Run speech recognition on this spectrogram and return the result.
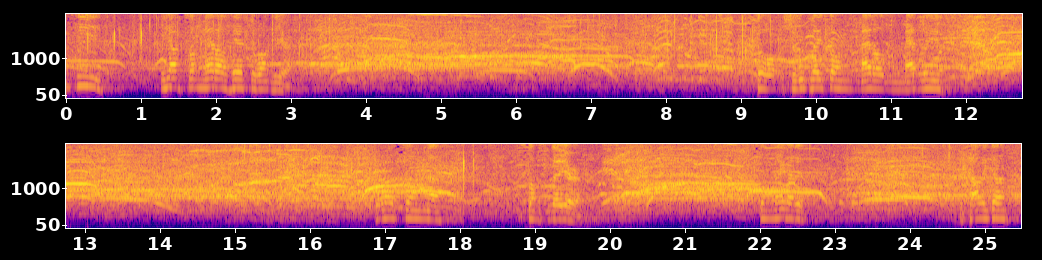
can see we have some metal heads around here. So, should we play some metal medley? What about some uh, some Slayer? Some Megadeth? Metallica?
